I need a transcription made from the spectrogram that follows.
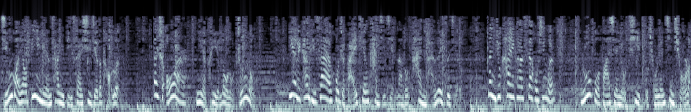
尽管要避免参与比赛细节的讨论。但是偶尔你也可以露露峥嵘，夜里看比赛或者白天看集锦，那都太难为自己了。那你就看一看赛后新闻，如果发现有替补球员进球了，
